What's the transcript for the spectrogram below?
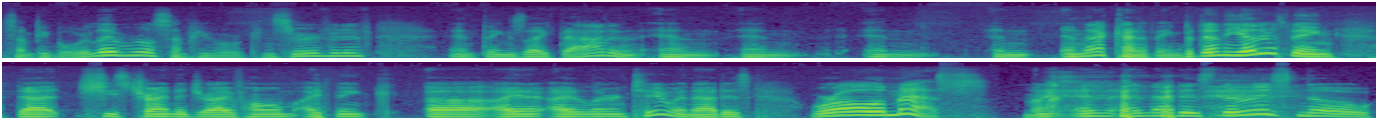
some people were liberal some people were conservative and things like that and and and and and, and that kind of thing. But then the other thing that she's trying to drive home, I think uh, I, I learned too, and that is we're all a mess, and, and that is there is no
